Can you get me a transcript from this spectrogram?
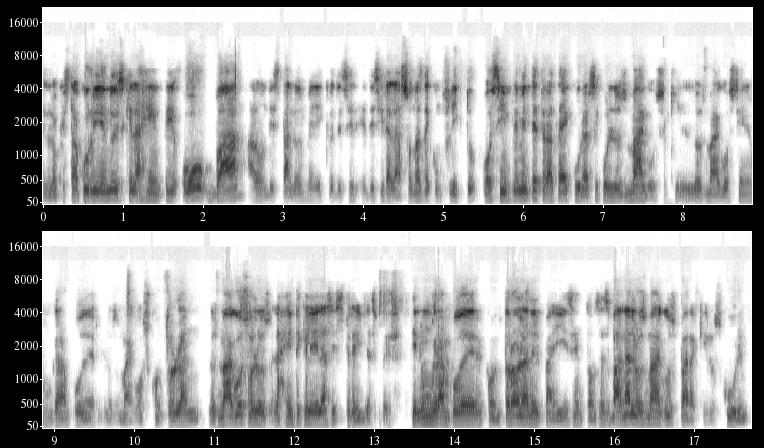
lo que está ocurriendo es que la gente o va a donde están los médicos, es decir, a las zonas de conflicto, o simplemente trata de curarse con los magos. Aquí los magos tienen un gran poder, los magos controlan, los magos o los, la gente que lee las estrellas, pues tienen un gran poder, controlan el país, entonces van a los magos para que los curen.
